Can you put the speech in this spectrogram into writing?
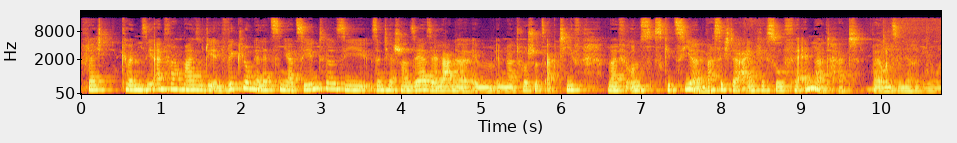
Vielleicht können Sie einfach mal so die Entwicklung der letzten Jahrzehnte, Sie sind ja schon sehr, sehr lange im, im Naturschutz aktiv, mal für uns skizzieren, was sich da eigentlich so verändert hat bei uns in der Region.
